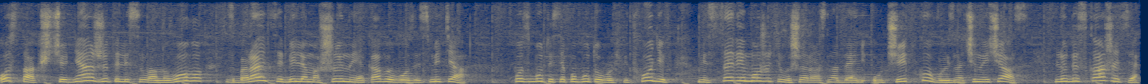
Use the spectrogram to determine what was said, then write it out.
Ось так щодня жителі села Нового збираються біля машини, яка вивозить сміття. Позбутися побутових відходів місцеві можуть лише раз на день у чітко визначений час. Люди скаржаться,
